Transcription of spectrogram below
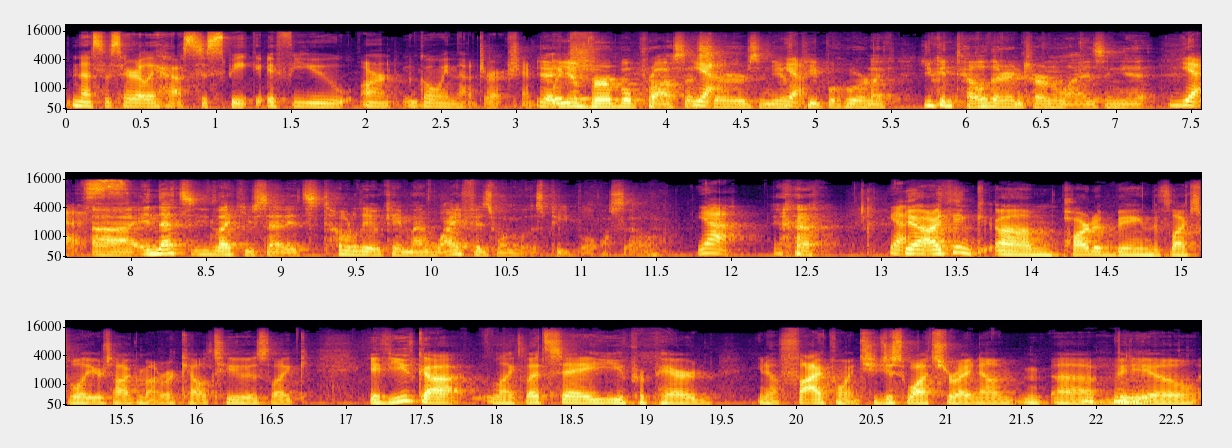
necessarily has to speak if you aren't going that direction. yeah you have verbal processors and you have yeah. people who are like you can tell they're internalizing it Yes. uh, and that's like you said it's totally okay my wife is one of those people so yeah. Yeah. Yeah, I think um, part of being the flexible you're talking about, Raquel, too, is like if you've got like let's say you prepared you know five points you just watched it right now uh, video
